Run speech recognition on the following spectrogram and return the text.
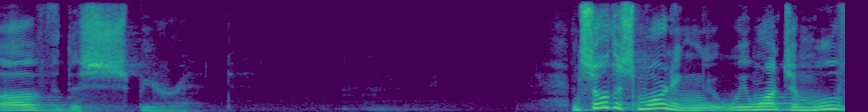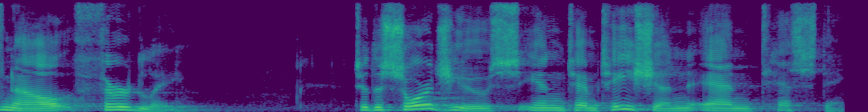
of the Spirit. And so this morning, we want to move now, thirdly, to the sword's use in temptation and testing.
